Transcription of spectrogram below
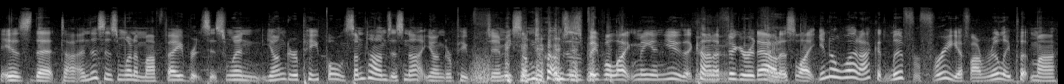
is that, uh, and this is one of my favorites, it's when younger people, sometimes it's not younger people, Jimmy, sometimes it's people like me and you that kind of figure it out. It's like, you know what, I could live for free if I really put my,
